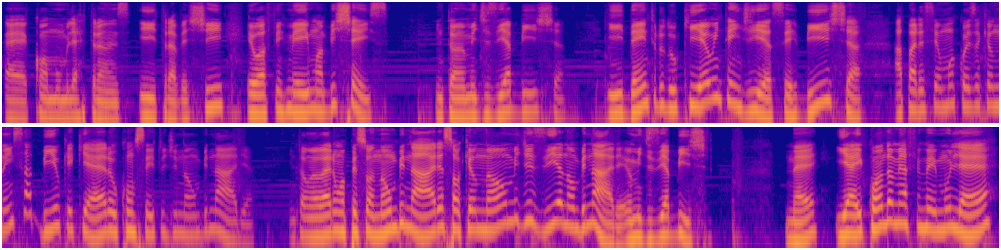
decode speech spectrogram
é, como mulher trans e travesti, eu afirmei uma bichez. Então eu me dizia bicha. E dentro do que eu entendia ser bicha, apareceu uma coisa que eu nem sabia o que, que era o conceito de não binária. Então eu era uma pessoa não binária, só que eu não me dizia não binária, eu me dizia bicha. Né? E aí quando eu me afirmei mulher,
